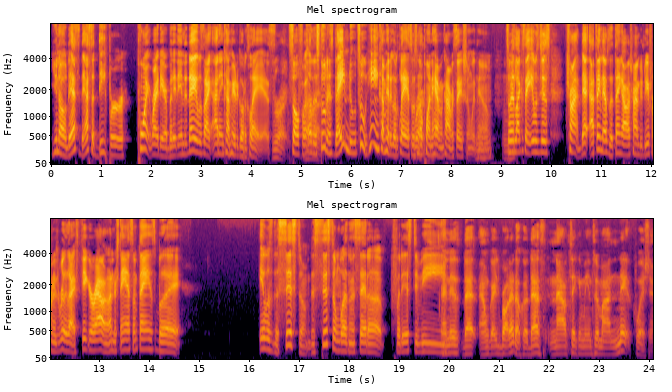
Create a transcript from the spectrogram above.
you know, that's that's a deeper point right there. But at the end of the day, it was like I didn't come here to go to class. Right. So for other students, they knew too. He didn't come here to go to class. So there's no point in having a conversation with him. Mhm. So like I say, it was just trying. That I think that was the thing I was trying to do different is really like figure out and understand some things, but it was the system. The system wasn't set up for this to be. And this that I'm glad you brought that up because that's now taking me into my next question.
